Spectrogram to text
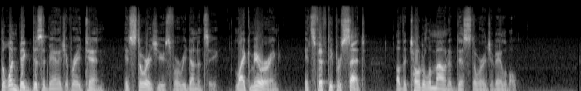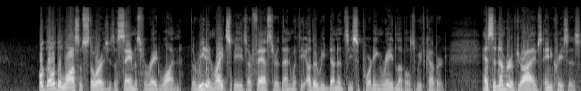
The one big disadvantage of RAID 10 is storage use for redundancy. Like mirroring, it's 50% of the total amount of disk storage available. Although the loss of storage is the same as for RAID 1, the read and write speeds are faster than with the other redundancy supporting RAID levels we've covered. As the number of drives increases,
